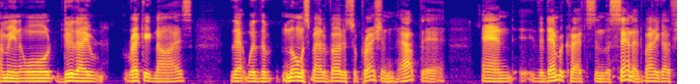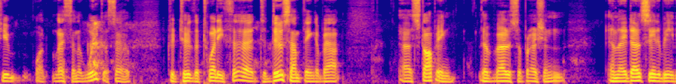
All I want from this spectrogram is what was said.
I mean, or do they recognize that with the enormous amount of voter suppression out there, and the Democrats in the Senate have only got a few, what, less than a week or so to, to the 23rd to do something about uh, stopping the voter suppression and they don't seem to be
